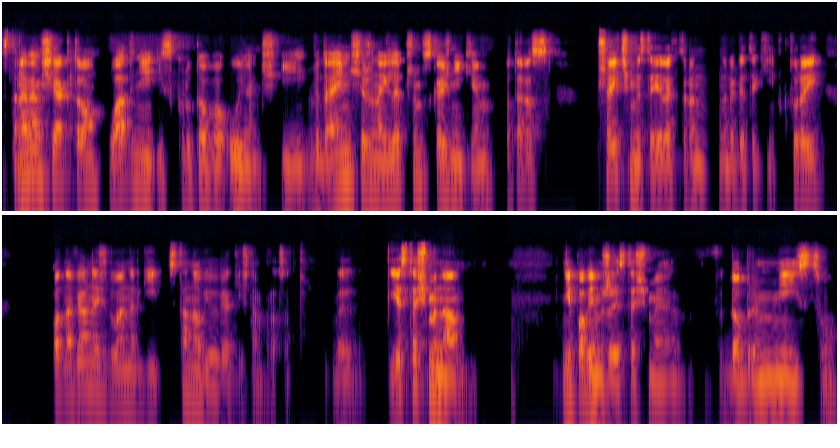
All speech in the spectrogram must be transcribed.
Zastanawiam się, jak to ładnie i skrótowo ująć. I wydaje mi się, że najlepszym wskaźnikiem, bo teraz przejdźmy z tej elektroenergetyki, w której odnawialne źródła energii stanowią jakiś tam procent. Jesteśmy na, nie powiem, że jesteśmy w dobrym miejscu,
